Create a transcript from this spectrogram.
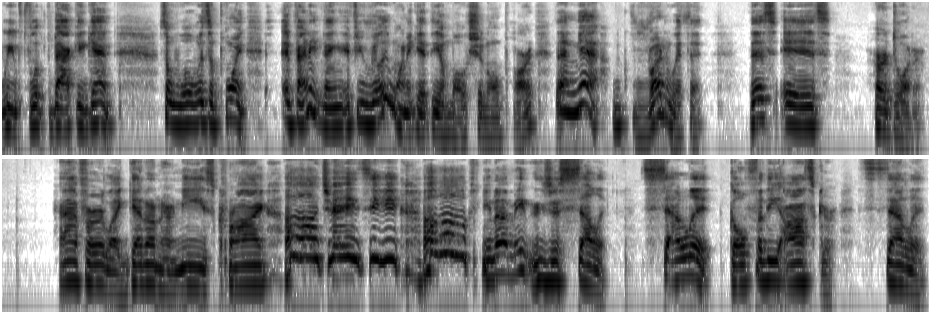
We flipped back again. So what was the point? If anything, if you really want to get the emotional part, then yeah, run with it. This is her daughter. Have her like get on her knees crying, oh ah, Tracy, oh you know what I mean? Just sell it. Sell it. Go for the Oscar. Sell it.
